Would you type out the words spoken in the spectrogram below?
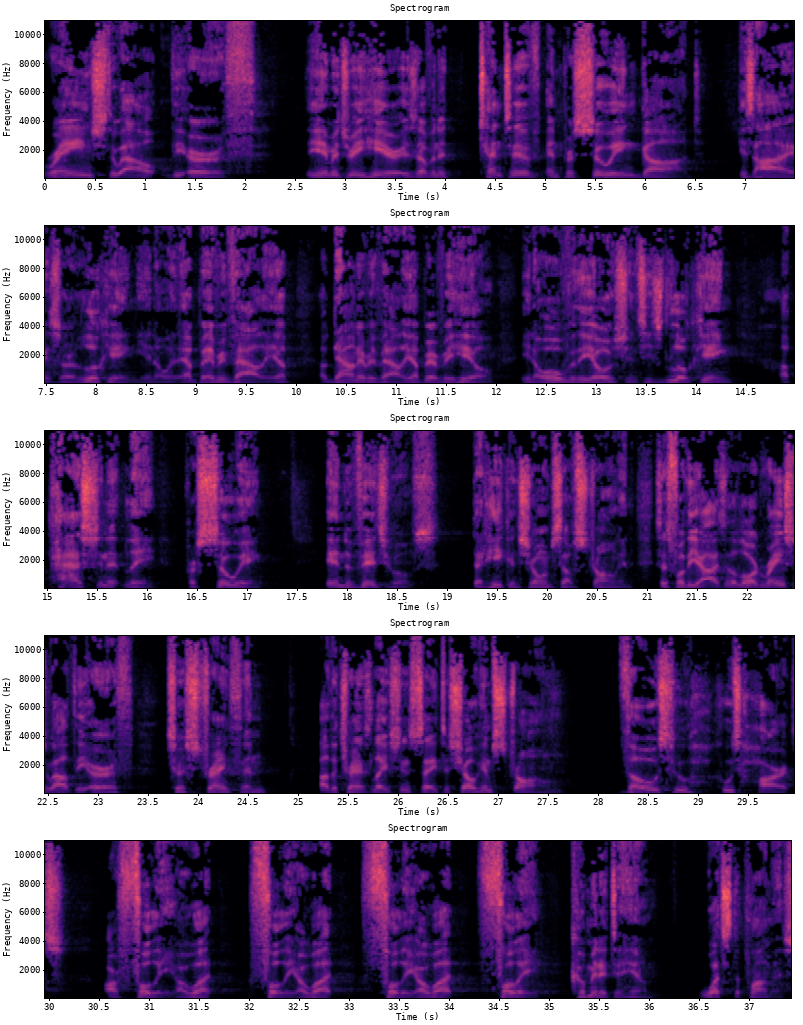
range throughout the earth. The imagery here is of an attentive and pursuing God. His eyes are looking, you know, up every valley, up, up down every valley, up every hill, you know, over the oceans. He's looking uh, passionately, pursuing individuals that he can show himself strong in. It says, For the eyes of the Lord range throughout the earth to strengthen. Other translations say to show him strong those who, whose hearts are fully, are what? Fully, are what? Fully, are what? Fully committed to Him. What's the promise?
